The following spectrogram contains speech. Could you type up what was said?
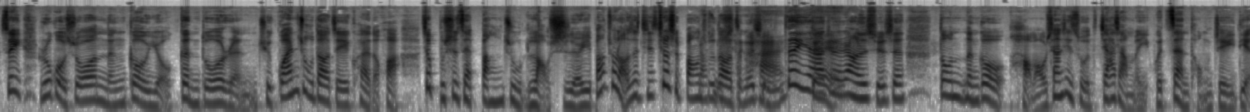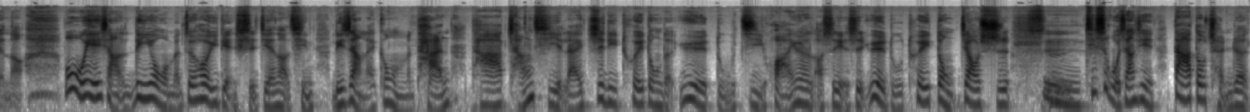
所以，如果说能够有更多人去关注到这一块的话，这不是在帮助老师而已，帮助老师其实就是帮助到整个学生。对呀，就是让学生都能够好嘛。我相信所有的家长们也会赞同这一点呢。不过，我也想利用我们最后一点时间呢，请理事长来跟我们谈他长期以来致力推动的阅读计划，因为老师也是阅读推动教师。是，嗯，其实我相信大家都承认，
